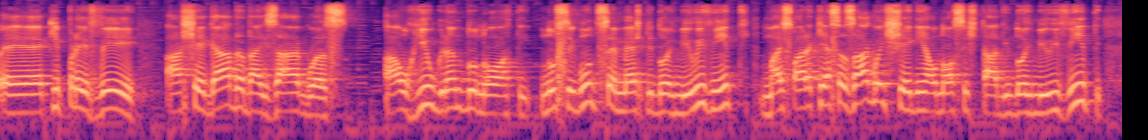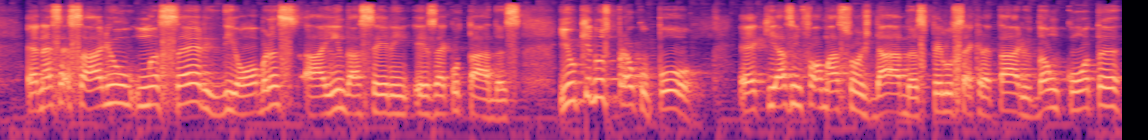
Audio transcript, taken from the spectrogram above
é, que prevê a chegada das águas ao Rio Grande do Norte no segundo semestre de 2020, mas para que essas águas cheguem ao nosso estado em 2020, é necessário uma série de obras ainda a serem executadas. E o que nos preocupou é que as informações dadas pelo secretário dão conta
